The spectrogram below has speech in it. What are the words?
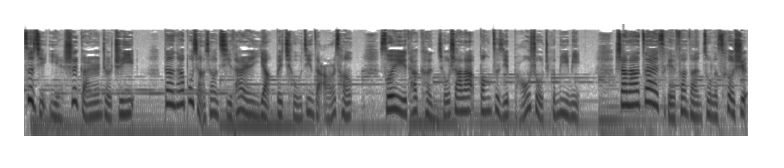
自己也是感染者之一，但他不想像其他人一样被囚禁在儿层，所以他恳求莎拉帮自己保守这个秘密。莎拉再次给范范做了测试，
